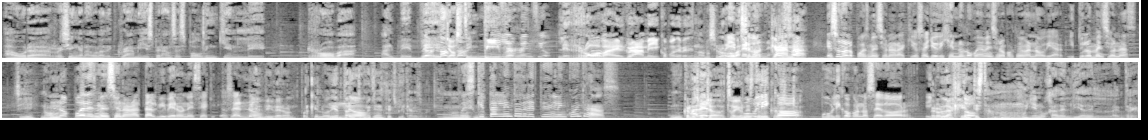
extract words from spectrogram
ahora recién ganadora de Grammy, Esperanza Spalding, quien le roba al bebé No, no, Justin no, Bieber. Le roba el Grammy, como debe de... No, no se lo Oye, roba, perdón, se lo gana. Eso, eso no lo puedes mencionar aquí. O sea, yo dije, no lo voy a mencionar porque me van a odiar. Y tú lo mencionas. ¿Sí? ¿No? No, puedes mencionar al tal biberón ese aquí. O sea, no. El biberón. ¿Por qué lo odia tanto? Me tienes que explicar eso. Porque no- Pues, ¿qué talento le, te- le encuentras? Nunca lo he a ver, escuchado, estoy honesto, nunca lo he público, escuchado. público conocedor y Pero la gente está muy enojada el día de la entrega.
